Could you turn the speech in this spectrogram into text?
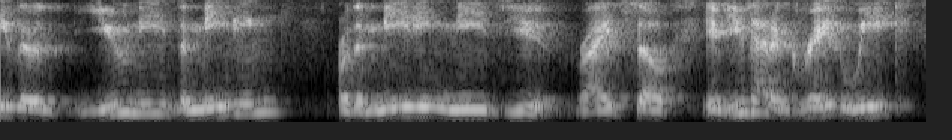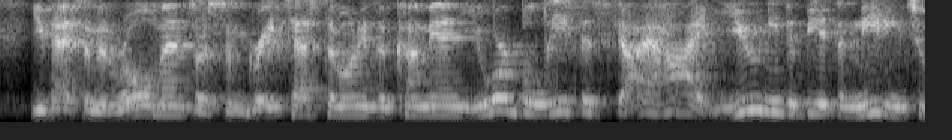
either you need the meeting or the meeting needs you, right? So if you've had a great week, you've had some enrollments or some great testimonies have come in, your belief is sky high. You need to be at the meeting to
